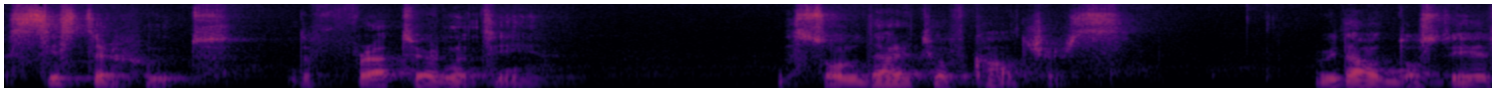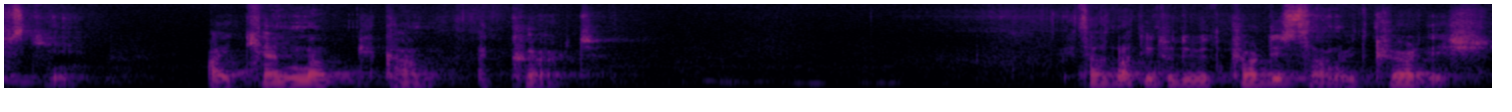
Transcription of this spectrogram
sisterhood, the fraternity, the solidarity of cultures. Without Dostoevsky, I cannot become a Kurd. It has nothing to do with Kurdistan, with Kurdish.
